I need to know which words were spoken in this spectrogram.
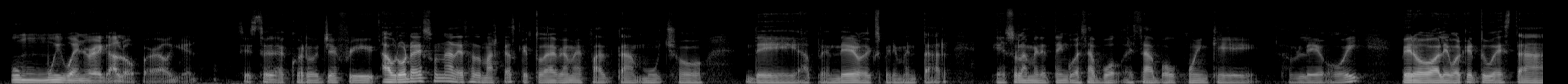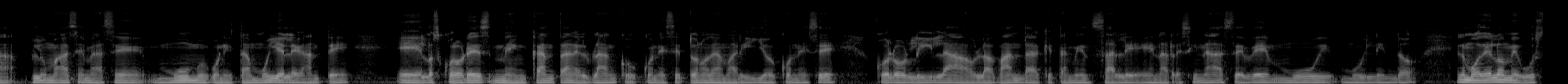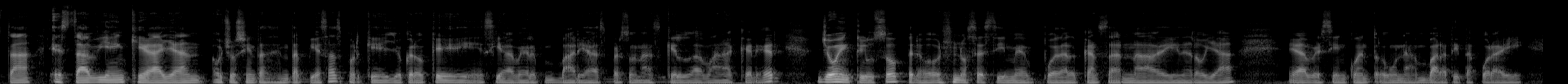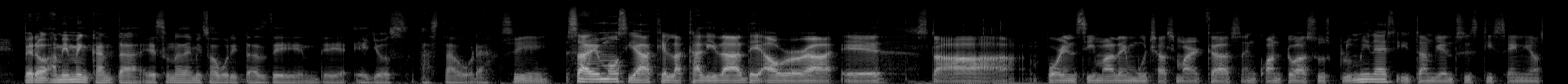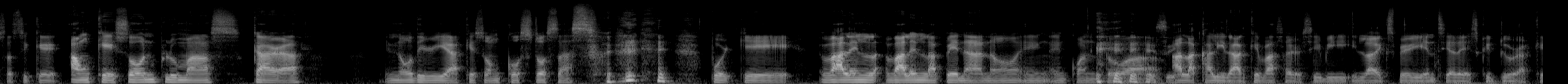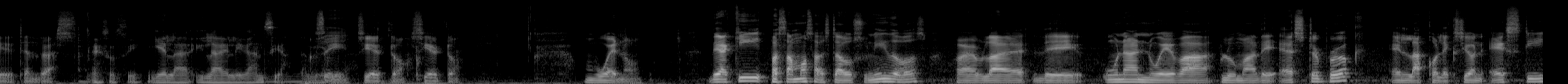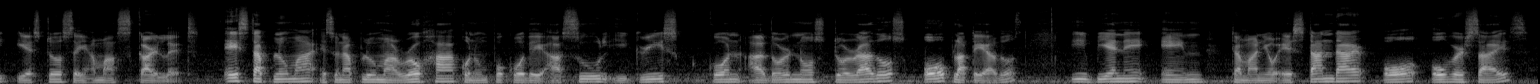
un muy buen regalo para alguien. Sí, estoy de acuerdo, Jeffrey. Aurora es una de esas marcas que todavía me falta mucho de aprender o de experimentar. Eh, solamente tengo esa, esa ballpoint que hablé hoy. Pero al igual que tú, esta pluma se me hace muy, muy bonita, muy elegante. Eh, los colores me encantan, el blanco con ese tono de amarillo, con ese color lila o lavanda que también sale en la resina. Se ve muy, muy lindo. El modelo me gusta. Está bien que hayan 860 piezas porque yo creo que sí va a haber varias personas que la van a querer. Yo incluso, pero no sé si me puede alcanzar nada de dinero ya. Eh, a ver si encuentro una baratita por ahí. Pero a mí me encanta, es una de mis favoritas de, ellos hasta ahora. Sí, sabemos ya que la calidad de Aurora está por encima de muchas marcas en cuanto a sus plumines y también sus diseños. Así que aunque son plumas caras, no diría que son costosas porque valen, valen la pena, ¿no? En, en cuanto a, la calidad que vas a recibir y la experiencia de escritura que tendrás. Eso sí, y la, y la elegancia también. Sí, cierto, cierto. Bueno, de aquí pasamos a Estados Unidos para hablar de una nueva pluma de Esterbrook en la colección Esti y esto se llama Scarlet. Esta pluma es una pluma roja con un poco de azul y gris con adornos dorados o plateados y viene en tamaño estándar o oversize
